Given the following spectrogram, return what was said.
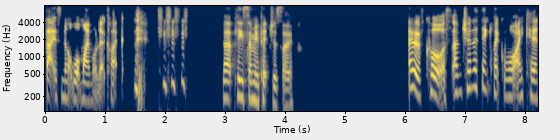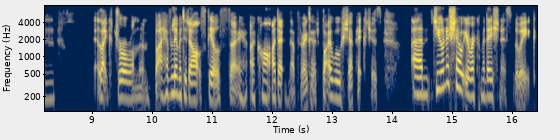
that is not what mine will look like. Uh, please send me pictures though. Oh, of course. I'm trying to think like what I can like draw on them, but I have limited art skills, so I can't, I don't think they're very good, but I will share pictures. Um, do you want to share what your recommendation is for the week?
